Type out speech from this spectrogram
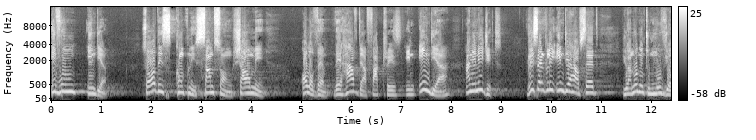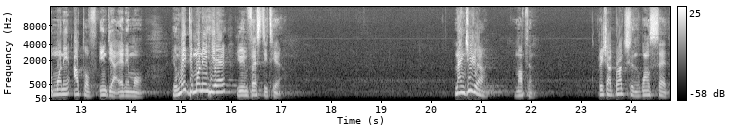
Even India. So all these companies, Samsung, Xiaomi, all of them, they have their factories in India and in Egypt. Recently, India have said, you are not going to move your money out of India anymore. You make the money here, you invest it here. Nigeria, nothing. Richard Branson once said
